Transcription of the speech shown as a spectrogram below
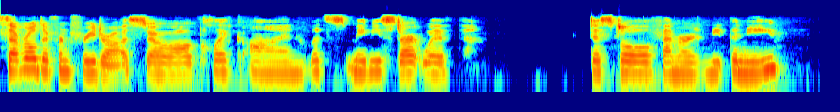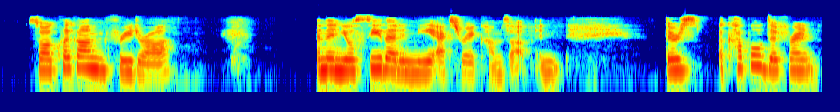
several different free draws. So I'll click on, let's maybe start with distal femur, the knee. So I'll click on free draw and then you'll see that a knee x-ray comes up and there's a couple different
